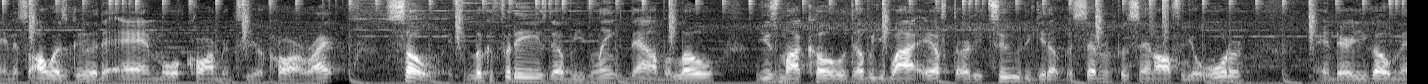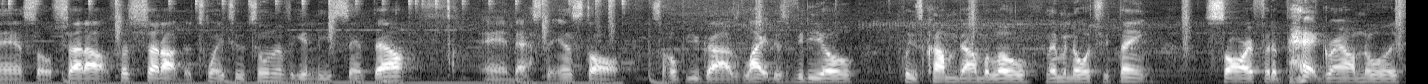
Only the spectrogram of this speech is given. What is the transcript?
and it's always good to add more carbon to your car, right? So if you're looking for these, they'll be linked down below. Use my code WYF32 to get up to 7% off of your order. And there you go, man. So shout out, first shout out to 22 Tuner for getting these sent out. And that's the install. So hope you guys like this video. Please comment down below. Let me know what you think. Sorry for the background noise.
